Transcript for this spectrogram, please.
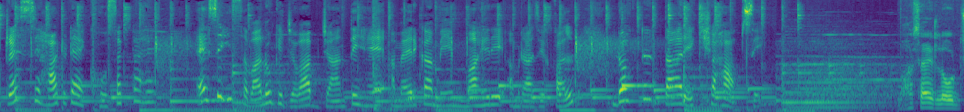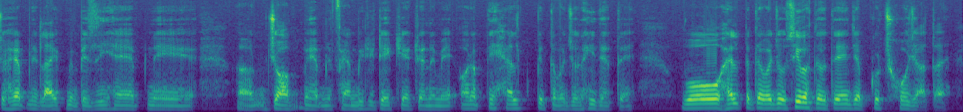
سٹریس سے ہارٹ اٹیک ہو سکتا ہے؟ ایسے ہی سوالوں کے جواب جانتے ہیں امریکہ میں ماہر امراض قلب ڈاکٹر طارق شہاب سے۔ بہت سارے لوگ جو ہے اپنی لائف میں بزی ہیں، اپنے جاب میں، اپنی فیملی ٹیک کیئر کرنے میں اور اپنی ہیلتھ پہ توجہ نہیں دیتے۔ ہیں وہ ہیلتھ پہ توجہ اسی وقت ہوتے ہیں جب کچھ ہو جاتا ہے۔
